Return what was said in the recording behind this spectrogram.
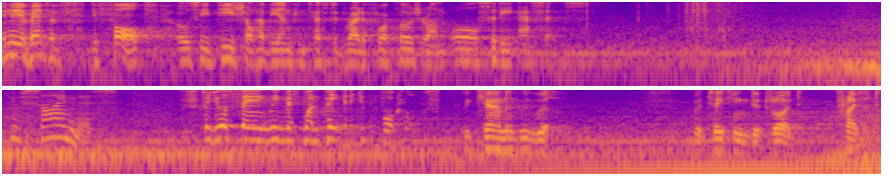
In the event of default, OCP shall have the uncontested right of foreclosure on all city assets. You signed this. So you're saying we missed one payment and you can foreclose? We can and we will. We're taking Detroit private.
